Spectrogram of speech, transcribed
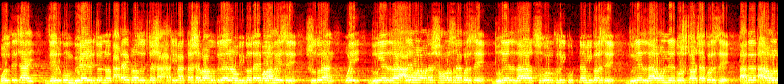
বলতে চাই যে এরকম বিড়ালের জন্য কাটাই প্রযোজ্য হাকিম আক্তার সাহেব রহমতুল্লাহের অভিজ্ঞতায় বলা হয়েছে, সুতরাং ওই দুনিয়াতে যারা আলেম ওলামাদের সমালোচনা করেছে, দুনিয়াতে যারা সুবলখুরি কুটনামি করেছে, দুনিয়াতে যারা অন্যের দোষ চর্চা করেছে, তাদের, তারা হলো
